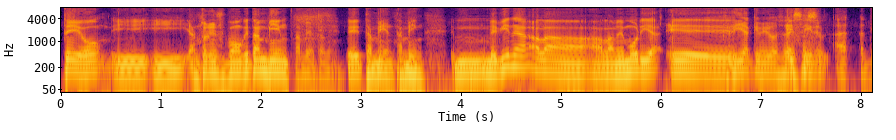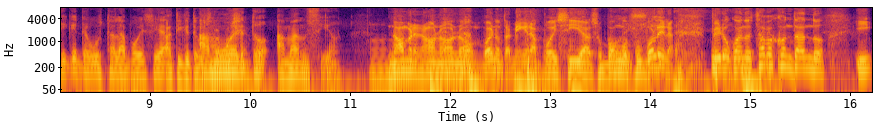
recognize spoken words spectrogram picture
Teo, y, y, Antonio supongo que también. También, también. Eh, también, también. Me viene a la, a la memoria... eh, Creía que me ibas a decir, esas- a, a ti que te gusta la poesía, A ti que te ha gusta la muerto Amancio. No, hombre, no, no, no. Bueno, también era poesía, supongo, Poesía. futbolera. Pero cuando estabas contando, y,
